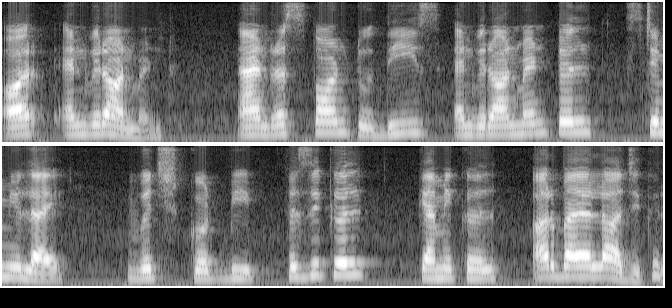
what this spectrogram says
or environment and respond to these environmental stimuli which could be physical, chemical or biological.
